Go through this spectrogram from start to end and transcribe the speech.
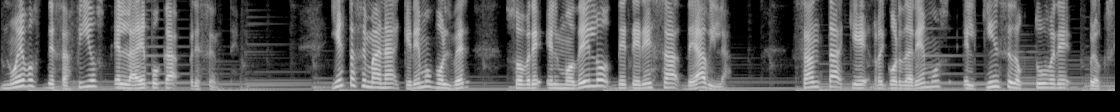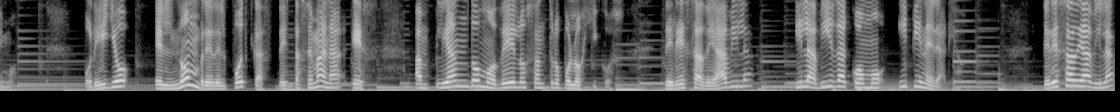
nuevos desafíos en la época presente. Y esta semana queremos volver sobre el modelo de Teresa de Ávila, santa que recordaremos el 15 de octubre próximo. Por ello, el nombre del podcast de esta semana es Ampliando Modelos Antropológicos, Teresa de Ávila y la vida como itinerario. Teresa de Ávila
